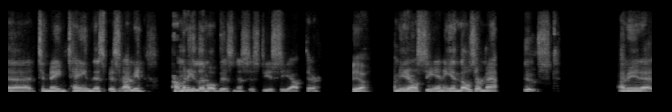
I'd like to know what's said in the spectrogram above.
uh, to maintain this business. I mean, how many limo businesses do you see out there? Yeah. I mean, you don't see any, and those are mass produced. I mean,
